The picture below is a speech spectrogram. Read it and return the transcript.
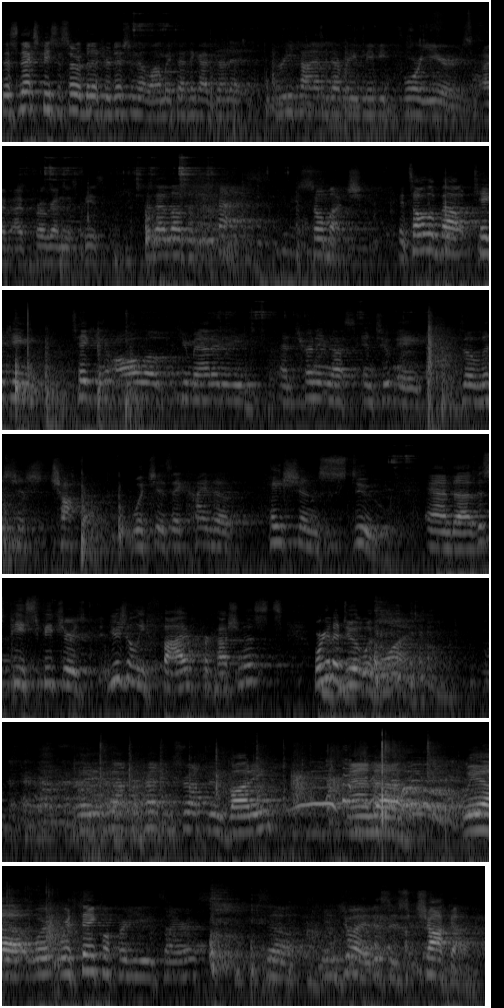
This next piece has sort of been a tradition at Long Beach. I think I've done it three times every maybe four years. I've, I've programmed this piece because I love the text so much. It's all about taking, taking all of humanity and turning us into a delicious tchaka, which is a kind of Haitian stew. And uh, this piece features usually five percussionists. We're going to do it with one. He's percussion strapped to his body. And uh, we, uh, we're, we're thankful for you, Cyrus. So enjoy. This is Tchaka.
